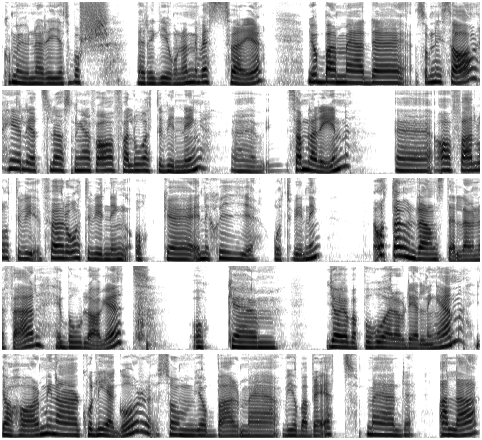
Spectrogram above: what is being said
kommuner i Göteborgsregionen i Västsverige. Jobbar med, som ni sa, helhetslösningar för avfall och återvinning. Samlar in eh, avfall för återvinning och eh, energiåtervinning. 800 anställda ungefär i bolaget. Och eh, jag jobbar på HR-avdelningen. Jag har mina kollegor som jobbar med, vi jobbar brett med alla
